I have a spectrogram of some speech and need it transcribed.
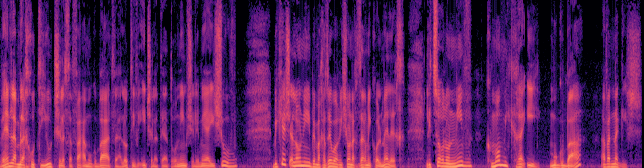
והן למלאכותיות של השפה המוגבעת והלא טבעית של התיאטרונים של ימי היישוב, ביקש אלוני במחזהו הראשון אכזר מכל מלך, ליצור לו ניב כמו מקראי, מוגבע, אבל נגיש.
